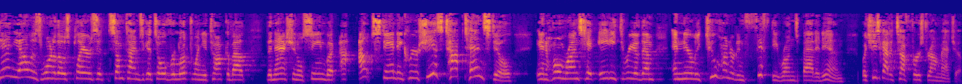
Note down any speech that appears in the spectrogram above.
Danyele is one of those players that sometimes gets overlooked when you talk about the national scene, but uh, outstanding career. She is top ten still in home runs, hit 83 of them, and nearly 250 runs batted in. But she's got a tough first round matchup.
